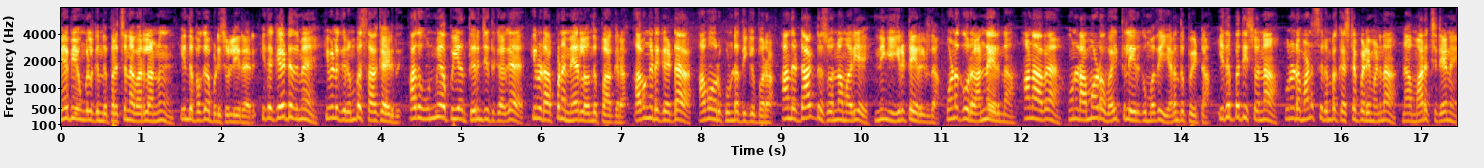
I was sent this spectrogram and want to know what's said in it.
மேபி உங்களுக்கு இந்த பிரச்சனை வரலான்னு இந்த பக்கம் அப்படி சொல்லிடுறாரு. இதை கேட்டதுமே இவளுக்கு ரொம்ப சாக்காயிருது அது உண்மையா பொய்யா தெரிஞ்சதுக்காக இவளோட அப்பனை நேர்ல வந்து பாக்குறா அவங்கிட்ட கேட்டா அவன் ஒரு குண்டை தூக்கி போறான். அந்த டாக்டர் சொன்ன மாதிரியே நீங்க இரட்டையர்கள் தான். உனக்கு ஒரு அண்ணன் இருந்தான். ஆனா அவன் உன்னோட அம்மாவோட வயித்துல இருக்கும்போது இறந்து போயிட்டான். இதை பத்தி சொன்னா உன்னோட மனசு ரொம்ப கஷ்டப்படுமேன்னு தான் நான் மறைச்சிட்டேன்னு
